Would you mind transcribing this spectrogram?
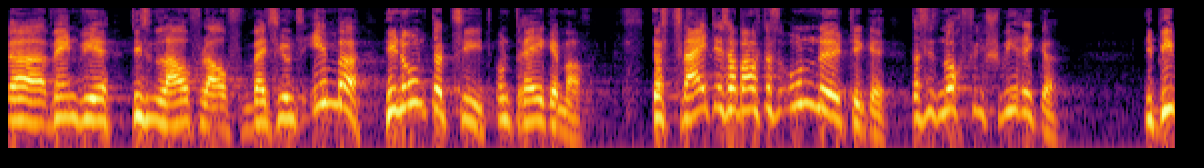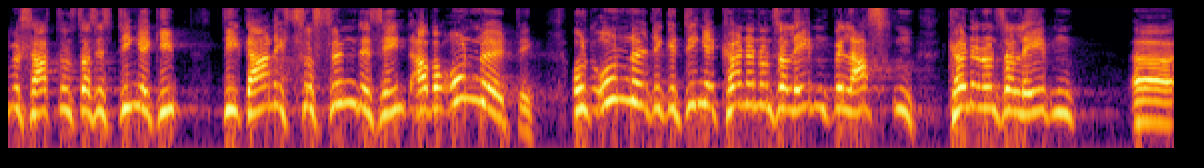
äh, wenn wir diesen Lauf laufen, weil sie uns immer hinunterzieht und träge macht. Das zweite ist aber auch das Unnötige. Das ist noch viel schwieriger. Die Bibel sagt uns, dass es Dinge gibt, die gar nicht zur Sünde sind, aber unnötig. Und unnötige Dinge können unser Leben belasten, können unser Leben äh,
